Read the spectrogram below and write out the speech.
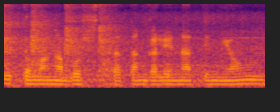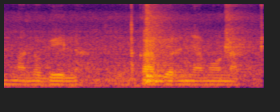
Ito mga boss, tatanggalin natin yung manubila. Yung cover niya muna.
